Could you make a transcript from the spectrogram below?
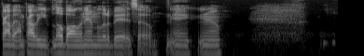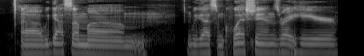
Probably I'm probably lowballing him a little bit. So hey, you know. Uh, we got some um, we got some questions right here.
